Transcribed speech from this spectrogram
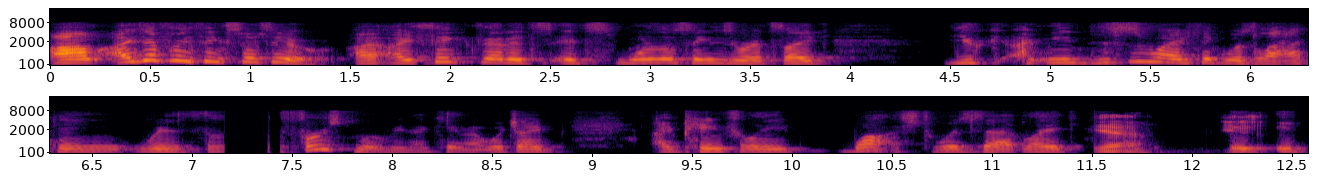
Um, I definitely think so too. I, I think that it's it's one of those things where it's like you. I mean, this is what I think was lacking with the first movie that came out, which I I painfully watched. Was that like Yeah. it it,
